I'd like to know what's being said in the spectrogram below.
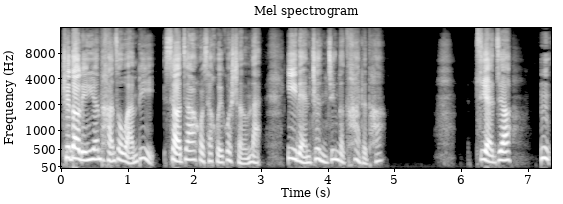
直到林渊弹奏完毕，小家伙才回过神来，一脸震惊的看着他。姐姐，嗯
